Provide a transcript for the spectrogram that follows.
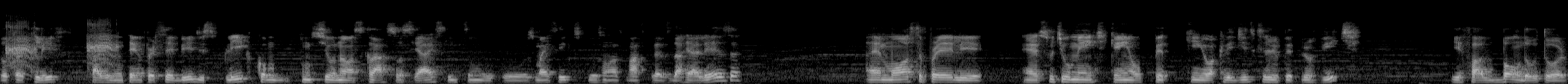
Dr. Cliff caso não tenha percebido, explico como funcionam as classes sociais, quem são os mais ricos que usam as máscaras da realeza. É, mostro para ele é, sutilmente quem, é o, quem eu acredito que seja o. E falo, bom, doutor,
